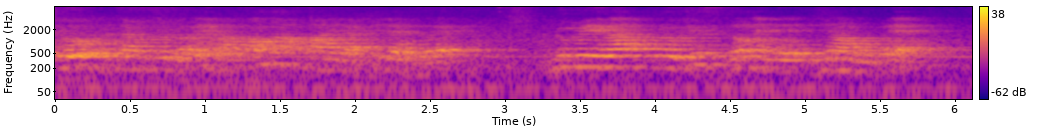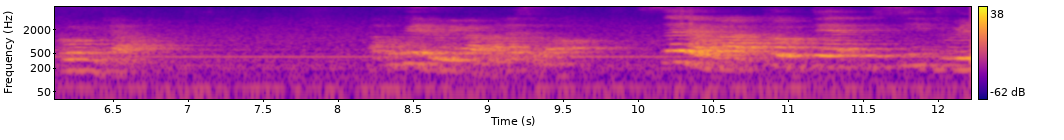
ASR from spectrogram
ကျိုးအကြောင်းဆိုတော့အဲ့မှာကောင်းတာမှားရဖြစ်တဲ့အတွက်လူတွေက produce လုပ်နေတဲ့အရာကိုပဲဂုဏ်ကြတယ်။အခုခေတ်လူတွေကဘာလဲဆိုတော့စက်ရုံကထုတ်တဲ့ပစ္စည်းတွေ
